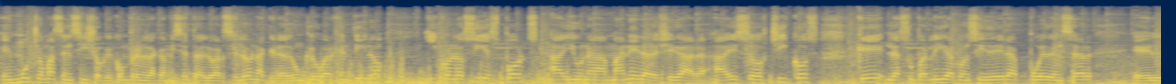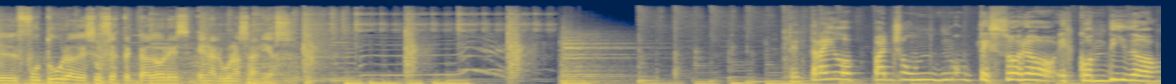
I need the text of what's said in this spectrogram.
Es mucho más sencillo que compren la camiseta del Barcelona que la de un club argentino y con los eSports hay una manera de llegar a esos chicos que la Superliga considera pueden ser el futuro de sus espectadores en algunos años. Te traigo, Pancho, un, tesoro escondido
